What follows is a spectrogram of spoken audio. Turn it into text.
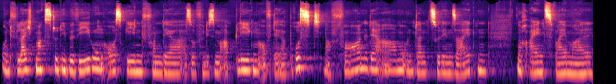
und vielleicht magst du die Bewegung ausgehend von der, also von diesem Ablegen auf der Brust nach vorne der Arme und dann zu den Seiten noch ein, zweimal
